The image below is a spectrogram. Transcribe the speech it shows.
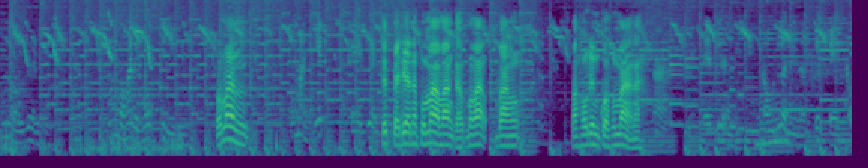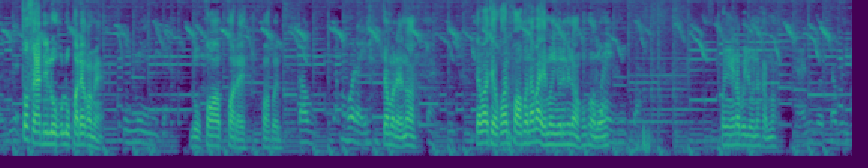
มันออกเรื่องจ้ะมันบ่ให้ได้หกปีนี่ประมาณประมาณเจ็ดแปดเดือนเจ็ดแปดเดือนนะผมมาวางกับมาวางวางวางของเดือนกว่าผมมานะอ่าแปดเดือนเก้าเดือนนี่แหละเจ็ดแปดเก้าเดือนตัวแฝดนี่ลูกลูกพอได้ก่อนแม่เป็นแม่นี่จ้ะลูกพ่อพ่อใดพ่อเพิ่นเก้าจำบ่ได้จำบ่ได้เนาะจ้ะแต่ว่าเที่ยวก่อนพ่อเพิ่นเอาไปให้มึงอยู่ในพี่น้องของของหลวงไปดีจ้ะเพราะอย่างนี้เราไปอยู่นะครับเนาะ อันบ่เจ้าบ่อยู่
